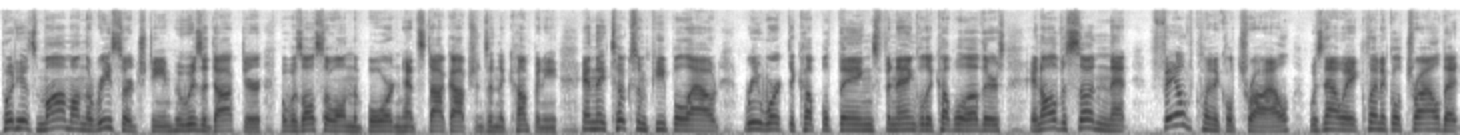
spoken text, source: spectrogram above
put his mom on the research team, who is a doctor, but was also on the board and had stock options in the company, and they took some people out, reworked a couple things, finangled a couple others, and all of a sudden that failed clinical trial was now a clinical trial that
